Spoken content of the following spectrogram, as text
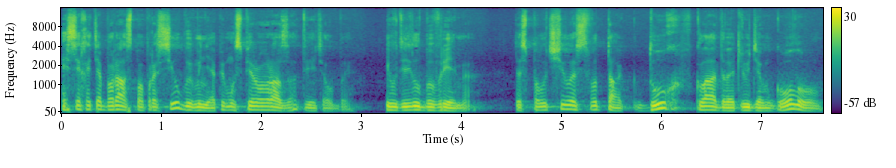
если хотя бы раз попросил бы меня, я бы ему с первого раза ответил бы и уделил бы время. То есть получилось вот так. Дух вкладывает людям в голову,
